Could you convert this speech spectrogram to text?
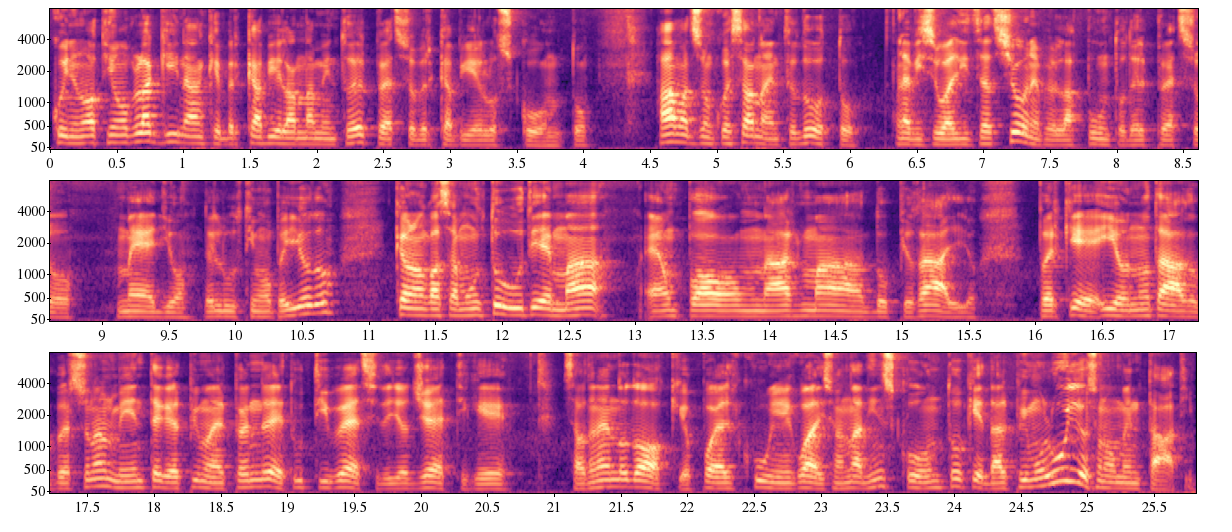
Quindi un ottimo plugin anche per capire l'andamento del prezzo per capire lo sconto. Amazon quest'anno ha introdotto la visualizzazione per l'appunto del prezzo medio dell'ultimo periodo, che è una cosa molto utile, ma è un po' un'arma a doppio taglio. Perché io ho notato personalmente che prima del prendere tutti i prezzi degli oggetti che stavo tenendo d'occhio poi alcuni dei quali sono andati in sconto, che dal primo luglio sono aumentati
